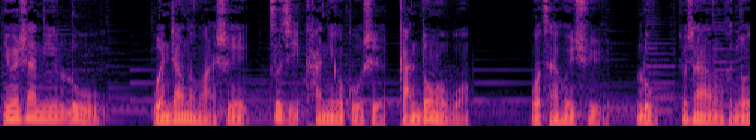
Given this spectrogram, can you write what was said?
因为善妮录文章的话，是自己看那个故事感动了我。我才会去录，就像很多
